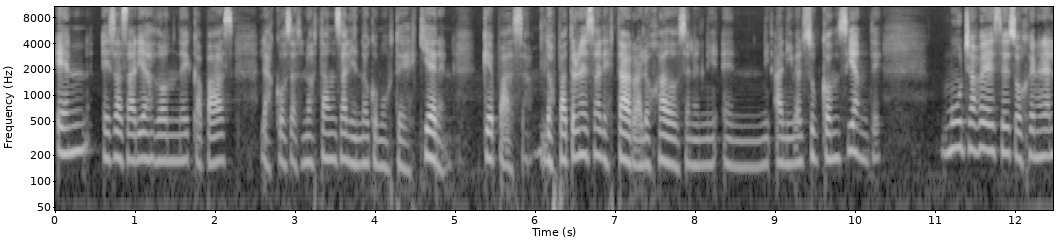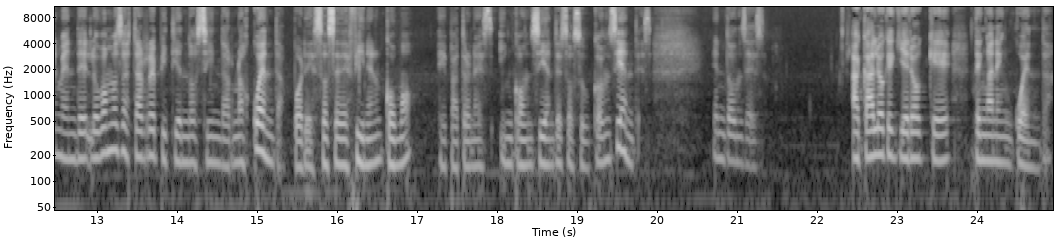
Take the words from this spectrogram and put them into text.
en esas áreas donde capaz las cosas no están saliendo como ustedes quieren. ¿Qué pasa? Los patrones al estar alojados en el, a nivel subconsciente, muchas veces o generalmente lo vamos a estar repitiendo sin darnos cuenta. Por eso se definen como eh, patrones inconscientes o subconscientes. Entonces, acá lo que quiero que tengan en cuenta.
